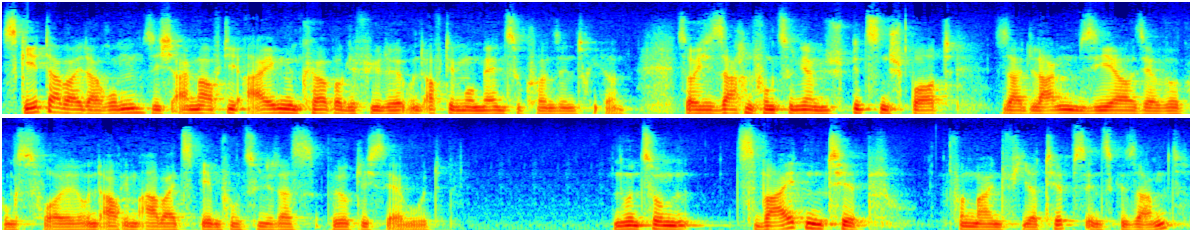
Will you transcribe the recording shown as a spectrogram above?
Es geht dabei darum, sich einmal auf die eigenen Körpergefühle und auf den Moment zu konzentrieren. Solche Sachen funktionieren im Spitzensport seit langem sehr, sehr wirkungsvoll und auch im Arbeitsleben funktioniert das wirklich sehr gut. Nun zum zweiten Tipp von meinen vier Tipps insgesamt.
